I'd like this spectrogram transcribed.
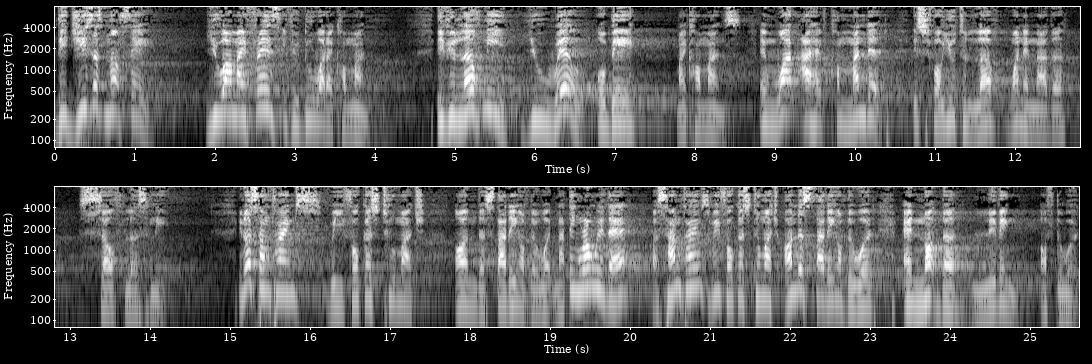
Did Jesus not say, you are my friends if you do what I command? If you love me, you will obey my commands. And what I have commanded is for you to love one another selflessly. You know, sometimes we focus too much on the studying of the word. Nothing wrong with that. But sometimes we focus too much on the studying of the word and not the living of the word.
